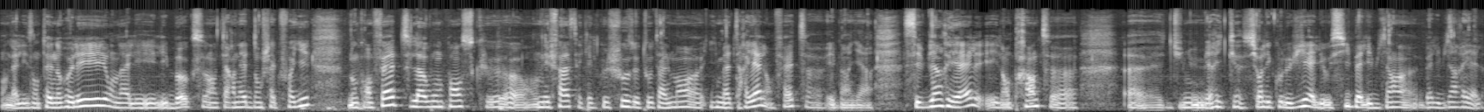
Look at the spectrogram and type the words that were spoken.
on a les antennes relais, on a les, les, box Internet dans chaque foyer. Donc en fait, là où on pense qu'on est face à quelque chose de totalement immatériel, en fait, eh ben, c'est bien réel et l'empreinte du numérique sur l'écologie, elle est aussi bel bel et bien réelle.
